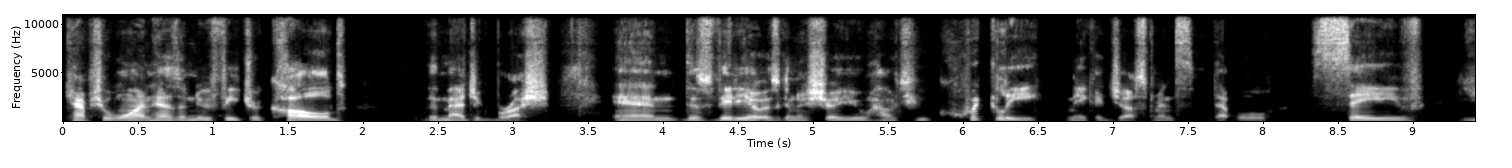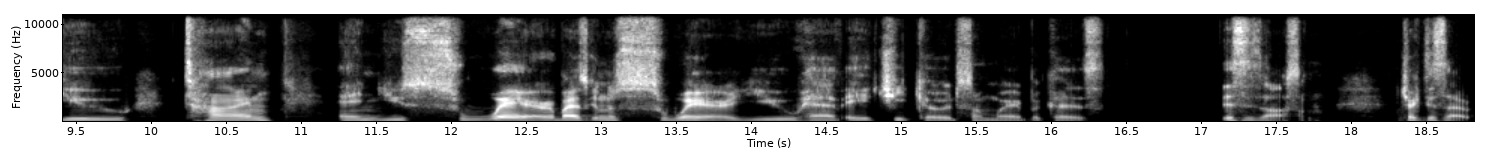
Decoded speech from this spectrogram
Capture One has a new feature called the Magic Brush. And this video is going to show you how to quickly make adjustments that will save you time. And you swear, everybody's going to swear you have a cheat code somewhere because this is awesome. Check this out.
